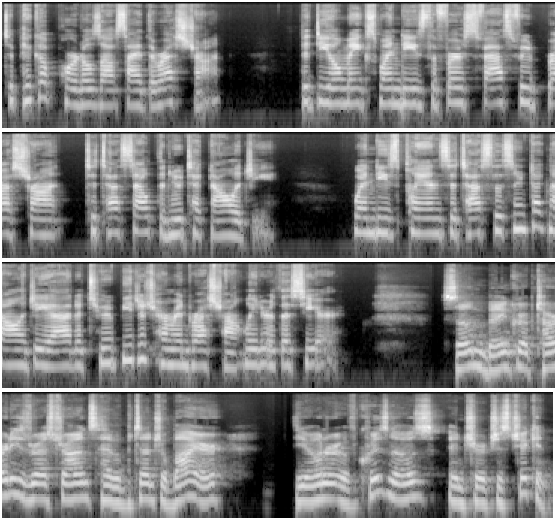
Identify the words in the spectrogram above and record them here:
to pickup portals outside the restaurant. The deal makes Wendy's the first fast food restaurant to test out the new technology. Wendy's plans to test this new technology at a to be determined restaurant later this year. Some bankrupt Hardee's restaurants have a potential buyer, the owner of Quiznos and Church's Chicken.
